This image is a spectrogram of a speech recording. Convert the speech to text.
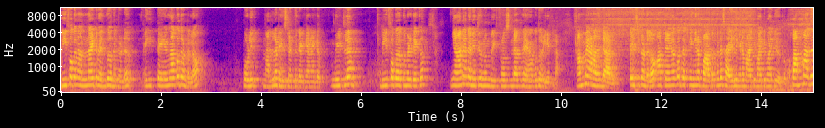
ബീഫൊക്കെ നന്നായിട്ട് വെന്ത് വന്നിട്ടുണ്ട്. ഈ തേങ്ങാക്കത്തുണ്ടല്ലോ? പൊളി നല്ല ടേസ്റ്റ് എടുത്ത് കഴിക്കാനായിട്ട്. വീട്ടിൽ ബീഫൊക്കെ വെക്കുമ്പോഴത്തേക്ക് ഞാൻ എന്റെ അനിയത്തിയൊന്നും ബീഫ് റോസ്റ്റിന്റെ അകത്ത് തേങ്ങാക്കൊത്ത് കഴിക്കത്തില്ല. അമ്മയാണ് അതിന്റെ ആൾ കഴിച്ചിട്ടുണ്ടല്ലോ ആ തേങ്ങാക്കൊത്തൊക്കെ ഇങ്ങനെ പാത്രത്തിന്റെ സൈഡിൽ ഇങ്ങനെ മാറ്റി മാറ്റി മാറ്റി വെക്കും. അപ്പം അമ്മ അത്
